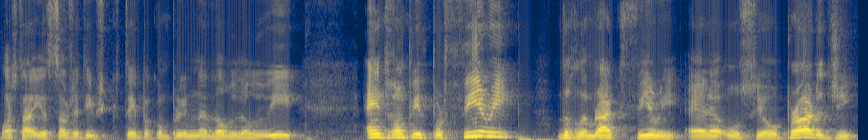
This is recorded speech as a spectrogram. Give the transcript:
lá está esses objetivos que tem para cumprir na WWE. É interrompido por Theory, de relembrar que Theory era o seu prodigy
